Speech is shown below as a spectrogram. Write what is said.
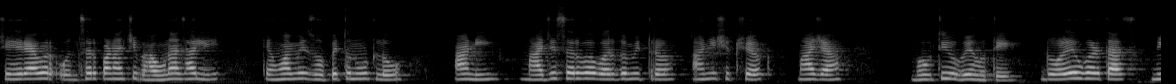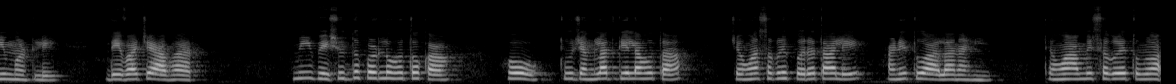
चेहऱ्यावर ओलसरपणाची भावना झाली तेव्हा मी झोपेतून उठलो आणि माझे सर्व वर्गमित्र आणि शिक्षक माझ्या भोवती उभे होते. डोळे उघडताच मी म्हटले देवाचे आभार. मी बेशुद्ध पडलो होतो का? हो तू जंगलात गेला होता. जेव्हा सगळे परत आले आणि तू आला नाही तेव्हा आम्ही सगळे तुम्हा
